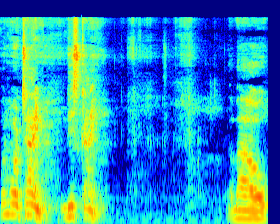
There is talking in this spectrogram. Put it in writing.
One more time. This kind. About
